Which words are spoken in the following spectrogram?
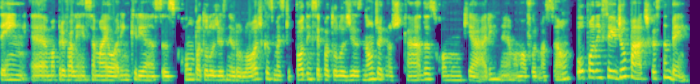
tem é, uma prevalência maior em crianças com patologias neurológicas, mas que podem ser patologias não diagnosticadas, como um Chiari, né, uma malformação, ou podem ser idiopáticas também,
